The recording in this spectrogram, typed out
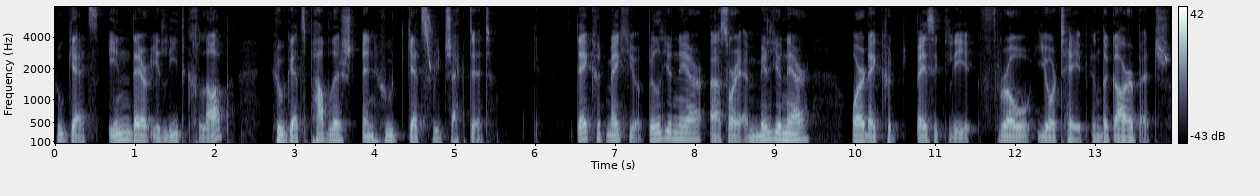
who gets in their elite club, who gets published and who gets rejected they could make you a billionaire, uh, sorry, a millionaire, or they could basically throw your tape in the garbage.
